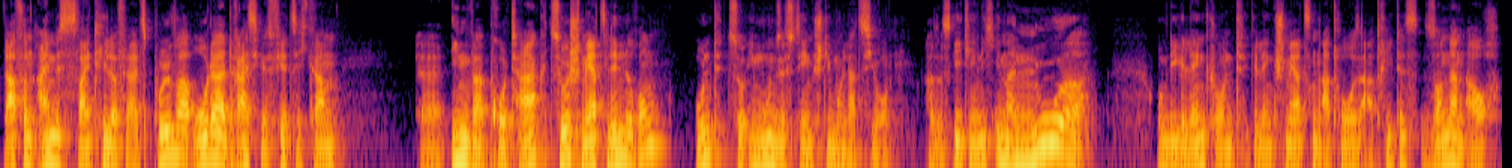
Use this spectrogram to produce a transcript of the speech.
Davon ein bis zwei Teelöffel als Pulver oder 30 bis 40 Gramm äh, Ingwer pro Tag zur Schmerzlinderung und zur Immunsystemstimulation. Also es geht hier nicht immer nur um die Gelenke und Gelenkschmerzen, Arthrose, Arthritis, sondern auch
